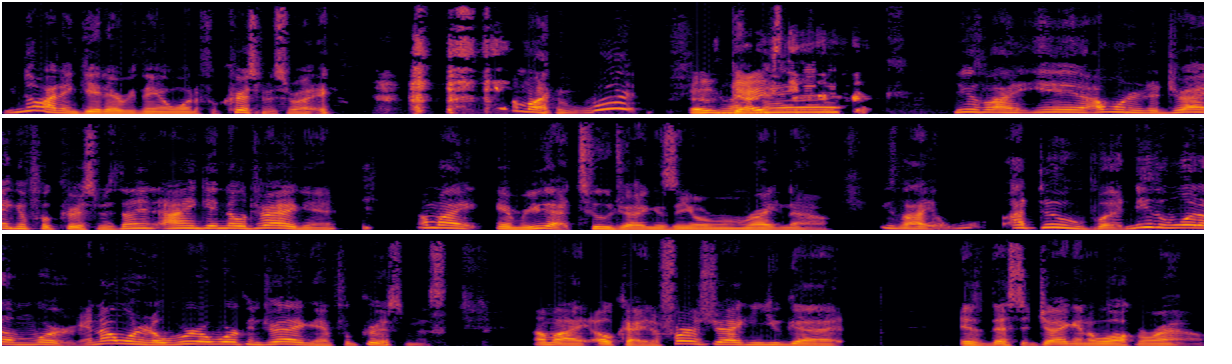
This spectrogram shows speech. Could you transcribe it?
You know, I didn't get everything I wanted for Christmas, right? I'm like, what? That's like, gangster. He was like, yeah, I wanted a dragon for Christmas. I ain't, I ain't get no dragon. I'm like, Emery, you got two dragons in your room right now. He's like, I do, but neither one of them work. And I wanted a real working dragon for Christmas. I'm like, okay, the first dragon you got is that's a dragon to walk around.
